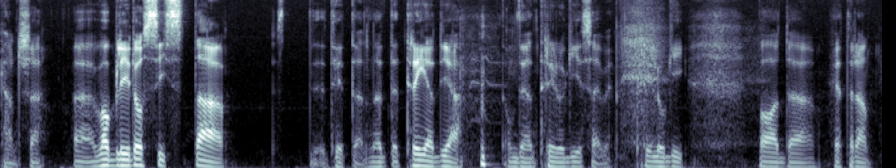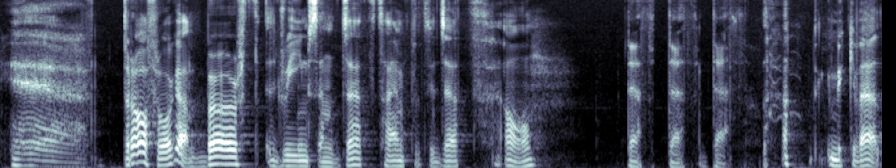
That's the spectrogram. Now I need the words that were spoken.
kanske. Eh, vad blir då sista titeln? Den tredje, om det är en trilogi säger vi. Trilogi. Vad eh, heter den? Bra fråga. Birth, Dreams and Death, Time, Futility, Death. Ja, Death, Death, Death. Mycket väl.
